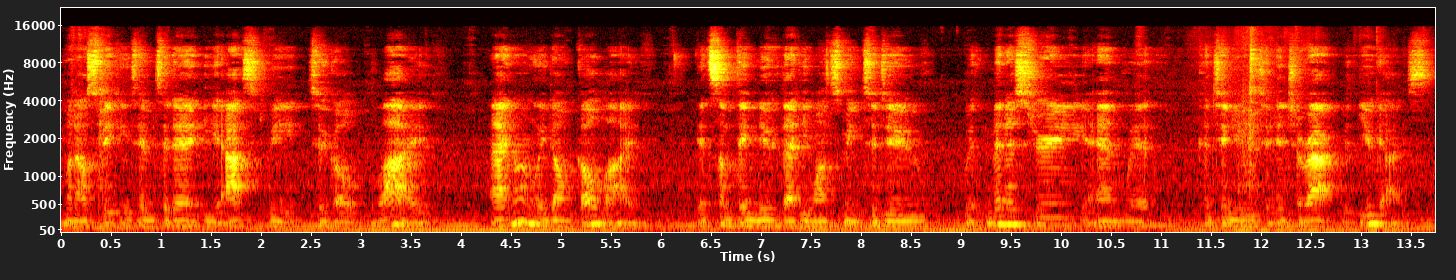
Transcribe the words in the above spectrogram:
when I was speaking to Him today, He asked me to go live. And I normally don't go live. It's something new that He wants me to do with ministry and with continuing to interact with you guys.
